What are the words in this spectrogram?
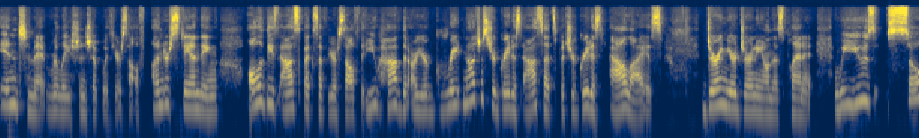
intimate relationship with yourself, understanding all of these aspects of yourself that you have that are your great, not just your greatest assets, but your greatest allies during your journey on this planet. We use so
